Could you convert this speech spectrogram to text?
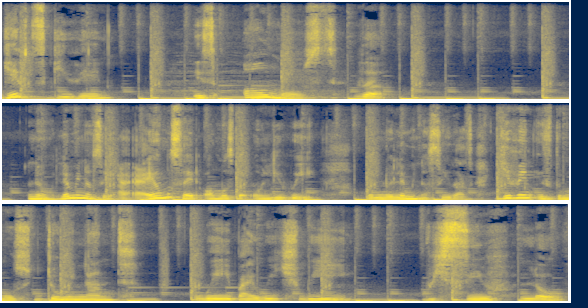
Gifts giving is almost the no, let me not say, I, I almost said almost the only way, but no, let me not say that. Giving is the most dominant way by which we receive love.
